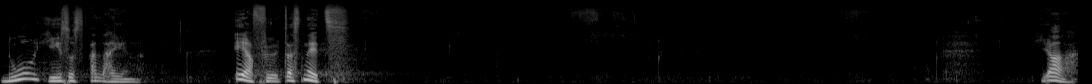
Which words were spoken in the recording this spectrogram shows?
Nur Jesus allein. Er füllt das Netz. Ja,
